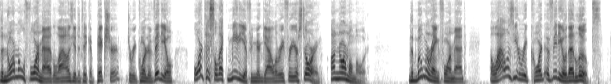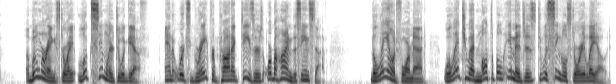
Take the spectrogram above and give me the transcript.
The normal format allows you to take a picture, to record a video, or to select media from your gallery for your story on normal mode. The boomerang format allows you to record a video that loops. A boomerang story looks similar to a GIF, and it works great for product teasers or behind the scenes stuff. The layout format will let you add multiple images to a single story layout.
